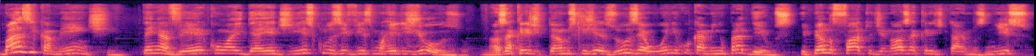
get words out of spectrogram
Basicamente tem a ver com a ideia de exclusivismo religioso. Nós acreditamos que Jesus é o único caminho para Deus. E pelo fato de nós acreditarmos nisso,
